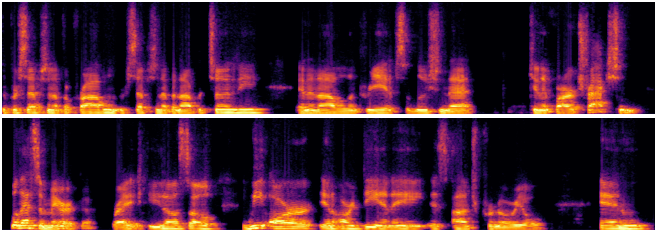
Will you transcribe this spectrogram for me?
The perception of a problem, perception of an opportunity, and a novel and creative solution that can acquire traction. Well, that's America, right? You know, so we are in our DNA is entrepreneurial. And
